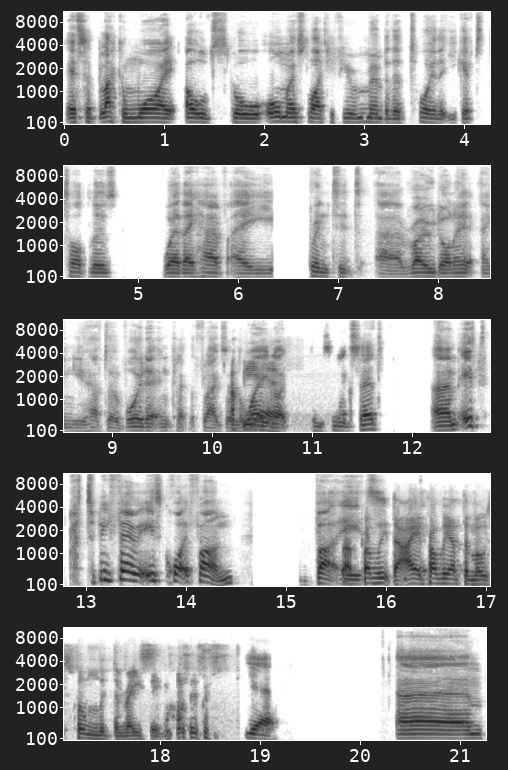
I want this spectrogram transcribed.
It's a black and white, old school, almost like if you remember the toy that you give to toddlers, where they have a printed uh, road on it, and you have to avoid it and collect the flags on Oh, the way, yeah. like Sonic said. Um, it to be fair, it is quite fun, but it's, probably that I probably had the most fun with the racing. yeah. Um,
